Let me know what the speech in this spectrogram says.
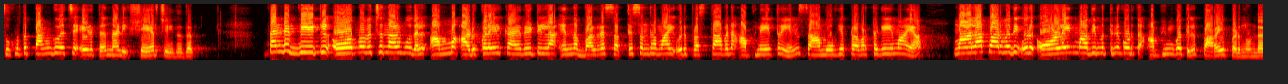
സുഹൃത്ത് പങ്കുവച്ച എഴുത്ത് നടി ഷെയർ ചെയ്തത്. തന്റെ വീട്ടിൽ ഓർമ്മ വെച്ച നാൾ മുതൽ അമ്മ അടുക്കളയിൽ കയറിയിട്ടില്ല എന്ന വളരെ സത്യസന്ധമായ ഒരു പ്രസ്താവന അഭിനേത്രിയും സാമൂഹ്യ പ്രവർത്തകയുമായ മാലാ പാർവതി ഒരു ഓൺലൈൻ മാധ്യമത്തിന് കൊടുത്ത അഭിമുഖത്തിൽ പറയപ്പെടുന്നുണ്ട്.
